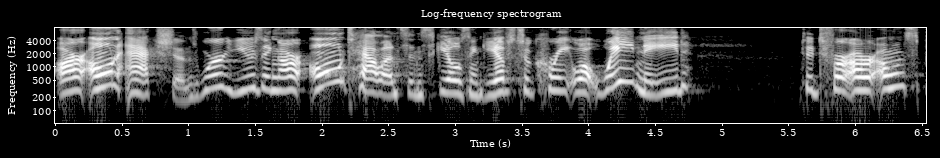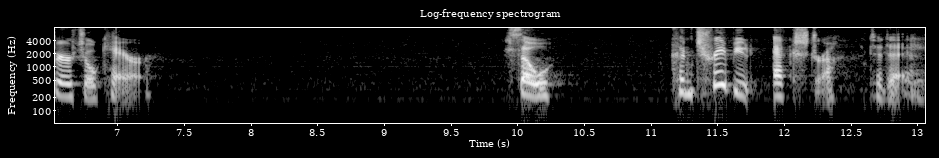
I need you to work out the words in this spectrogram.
our own actions, we're using our own talents and skills and gifts to create what we need to, for our own spiritual care. So contribute extra today.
